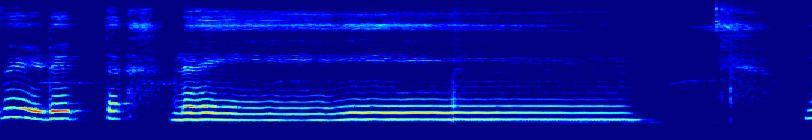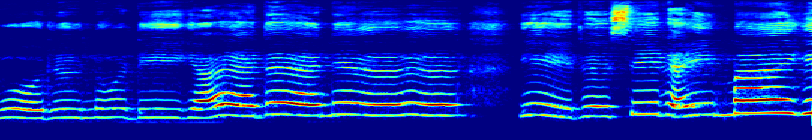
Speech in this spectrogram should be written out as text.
விடுத்தனை ஒரு நொடியதனில் இரு சிறை மயிலின்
